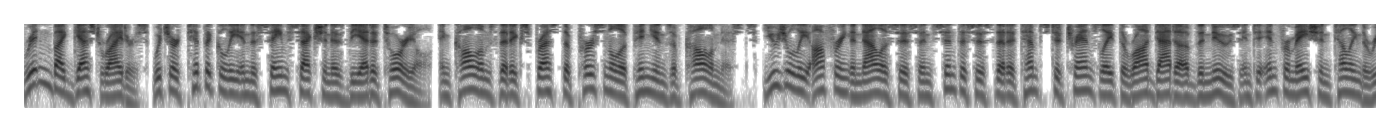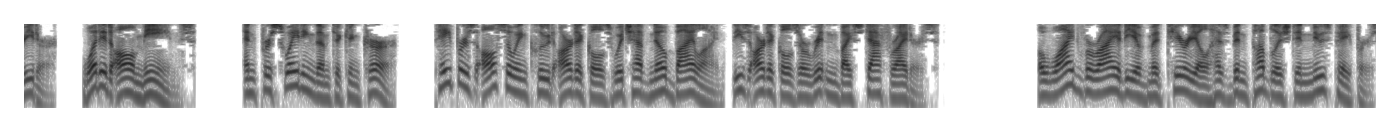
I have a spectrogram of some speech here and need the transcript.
Written by guest writers which are typically in the same section as the editorial, and columns that express the personal opinions of columnists, usually offering analysis and synthesis that attempts to translate the raw data of the news into information telling the reader what it all means, and persuading them to concur. Papers also include articles which have no byline, these articles are written by staff writers. A wide variety of material has been published in newspapers.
